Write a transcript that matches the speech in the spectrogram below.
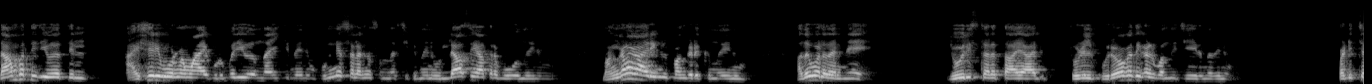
ദാമ്പത്യ ജീവിതത്തിൽ ഐശ്വര്യപൂർണമായ കുടുംബജീവിതം നയിക്കുന്നതിനും പുണ്യസ്ഥലങ്ങൾ സന്ദർശിക്കുന്നതിനും ഉല്ലാസയാത്ര പോകുന്നതിനും മംഗളകാര്യങ്ങൾ പങ്കെടുക്കുന്നതിനും അതുപോലെ തന്നെ ജോലി സ്ഥലത്തായാലും തൊഴിൽ പുരോഗതികൾ വന്നു ചേരുന്നതിനും പഠിച്ച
